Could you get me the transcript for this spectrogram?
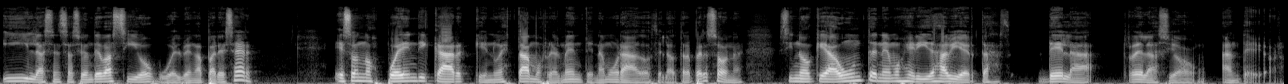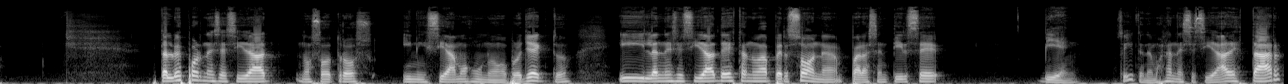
y la sensación de vacío vuelven a aparecer. Eso nos puede indicar que no estamos realmente enamorados de la otra persona, sino que aún tenemos heridas abiertas de la relación anterior. Tal vez por necesidad nosotros iniciamos un nuevo proyecto y la necesidad de esta nueva persona para sentirse bien. ¿sí? Tenemos la necesidad de estar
